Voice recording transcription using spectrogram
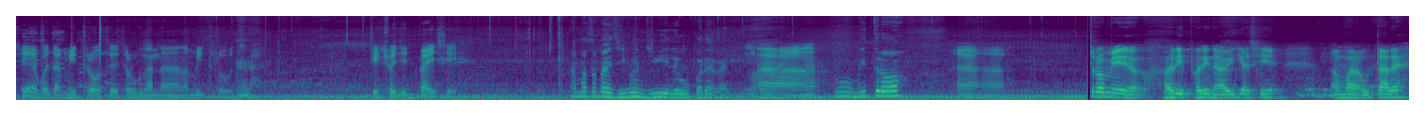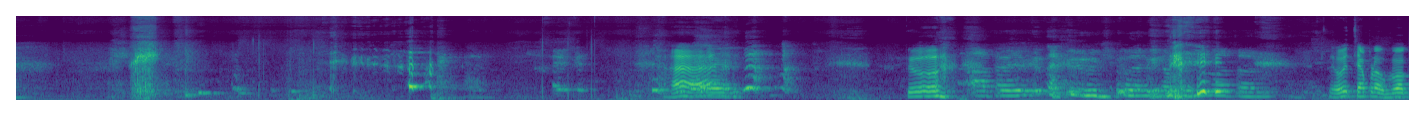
છે બધા મિત્રો છે થોડુંક નાના નાના મિત્રો બધા. વિશ્વજીતભાઈ છે. આમાં તો ભાઈ જીવન જીવી લેવું પડે ભાઈ. હા. હું મિત્રો? હા હા. મિત્રો મેં હરી ફરીને આવી ગયા છીએ અમારા ઉતારે. હા. તો હવે આપણા બ્લોગ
